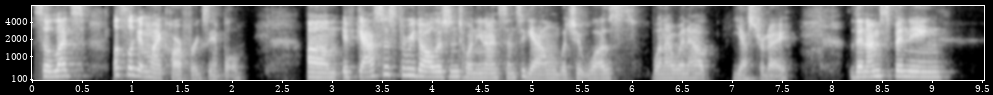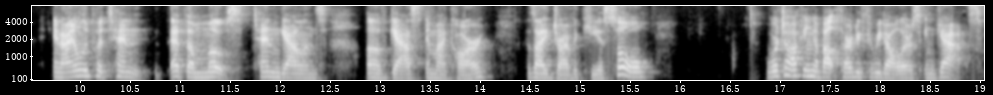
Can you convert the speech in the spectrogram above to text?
So let's let's look at my car for example. Um, if gas is $3.29 a gallon, which it was when I went out yesterday, then I'm spending, and I only put 10, at the most, 10 gallons of gas in my car because I drive a Kia Soul. We're talking about $33 in gas.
